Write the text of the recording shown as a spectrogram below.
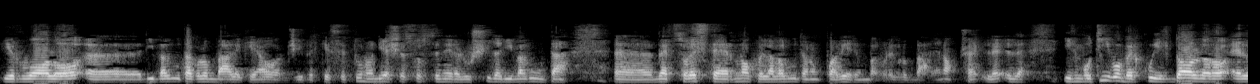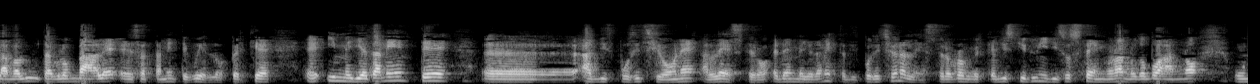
il ruolo eh, di valuta globale che ha oggi, perché se tu non riesci a sostenere l'uscita di valuta eh, verso l'esterno, quella valuta non può avere un valore globale. No? Cioè, le, le, il motivo per cui il dollaro è la valuta globale è esattamente quello, perché è immediatamente eh, a disposizione all'estero ed è immediatamente a disposizione all'estero proprio perché gli Stati Uniti sostengono anno dopo anno un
